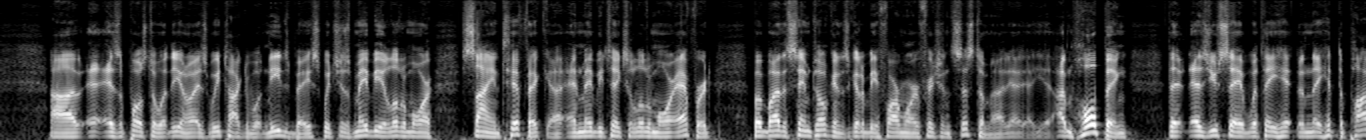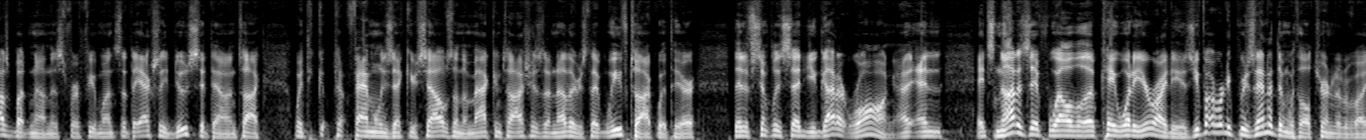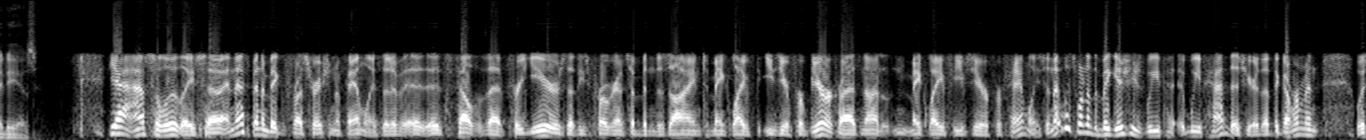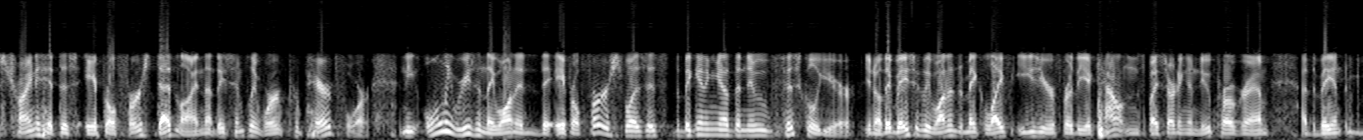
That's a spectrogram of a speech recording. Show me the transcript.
Uh, as opposed to what you know, as we talked about, needs based, which is maybe a little more scientific uh, and maybe takes a little more effort, but by the same token, it's going to be a far more efficient system. I, I'm hoping that, as you say, what they hit when they hit the pause button on this for a few months, that they actually do sit down and talk with families like yourselves and the Macintoshes and others that we've talked with here that have simply said you got it wrong, and it's not as if well, okay, what are your ideas? You've already presented them with alternative ideas. Yeah, absolutely. So, and that's been a big frustration of families that have it's felt that for years that these programs have been designed to make life easier for bureaucrats, not make life easier for families. And that was one of the big issues we've we've had this year that the government was trying to hit this April 1st deadline that they simply weren't prepared for. And the only reason they wanted the April 1st was it's the beginning of the new fiscal year. You know, they basically wanted to make life easier for the accountants by starting a new program at the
